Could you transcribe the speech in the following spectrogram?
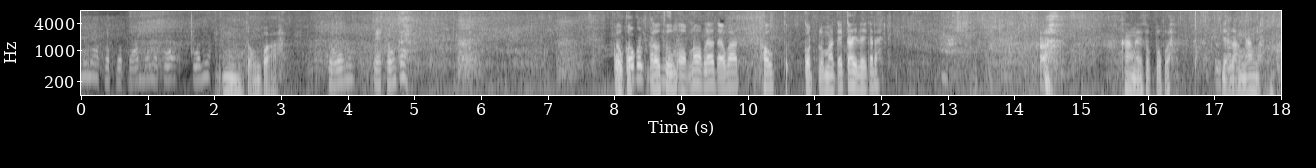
นี่น่าเกือบเกือบสามหมดแล้วตัวตัวเนี้ยอืมสองกว่าสองแปดสองเก้าเรากดเขาก็กัดเราซูมออกนอกแล้วแต่ว่าเขากดลงมาใกล้ๆเลยก็ได้อะข้างไหนสกปรกวะเดี๋ยวล้างน้ำก่อนแม่ง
